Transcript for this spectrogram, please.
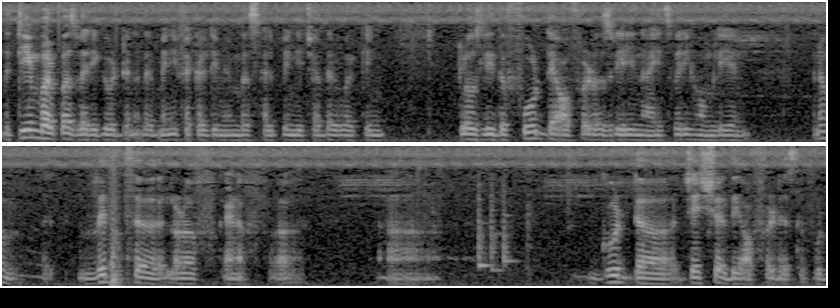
The teamwork was very good. You know, there were many faculty members helping each other, working closely. The food they offered was really nice, very homely, and you know, with a lot of kind of uh, good uh, gesture they offered us the food.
